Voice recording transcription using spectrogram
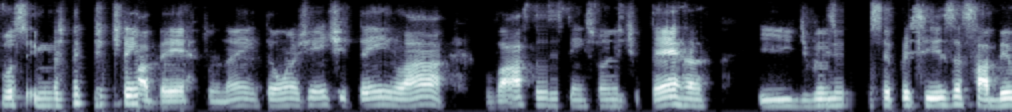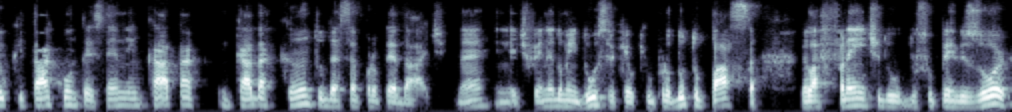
você imagina que a gente tem aberto, né? Então a gente tem lá vastas extensões de terra e de vez em quando você precisa saber o que está acontecendo em cada, em cada canto dessa propriedade, né? É diferente de uma indústria que, é que o produto passa pela frente do, do, supervisor,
